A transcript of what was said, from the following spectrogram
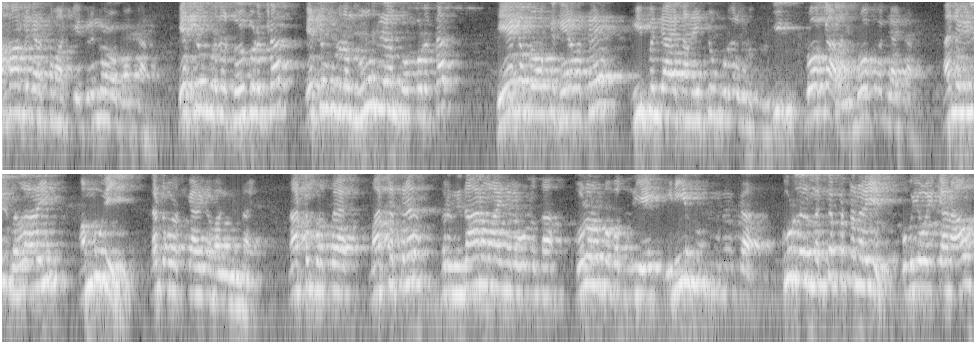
അവാർഡ് കരസ്ഥമാക്കിയ പെരുങ്കുളം ബ്ലോക്കാണ്. ഏറ്റവും കൂടുതൽ തൊഴിൽ കൊടുത്ത ഏറ്റവും കൂടുതൽ നൂറ് ദിനം തൊഴിൽ കൊടുത്ത ഏക ബ്ലോക്ക് കേരളത്തിലെ ഈ പഞ്ചായത്താണ് ഏറ്റവും കൂടുതൽ കൊടുത്തത് ഈ ബ്ലോക്കാണ് ഈ ബ്ലോക്ക് പഞ്ചായത്താണ്. അതിന്റെ കീഴിൽ വെള്ളറടയും അമ്പൂരിയും രണ്ട് പുരസ്കാരങ്ങൾ വാങ്ങിയിട്ടുണ്ടായി നാട്ടിൻപുറത്തെ മാറ്റത്തിന് ഒരു നിദാനമായി നിലകൊള്ളുന്ന തൊഴിലുറപ്പ് പദ്ധതിയെ ഇനിയും നിങ്ങൾക്ക് കൂടുതൽ മെച്ചപ്പെട്ട നിലയിൽ ഉപയോഗിക്കാനാവും.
